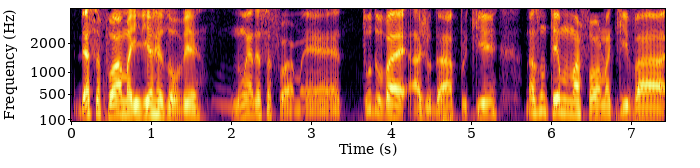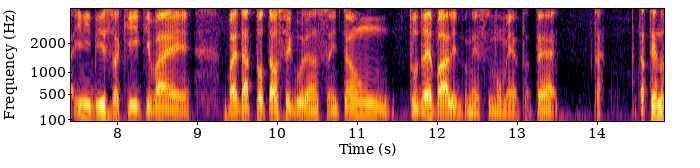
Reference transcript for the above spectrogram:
dessa forma iria resolver, não é dessa forma. É tudo vai ajudar, porque nós não temos uma forma que vai inibir isso aqui, que vai, vai dar total segurança. Então, tudo é válido nesse momento. Até está tá tendo,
